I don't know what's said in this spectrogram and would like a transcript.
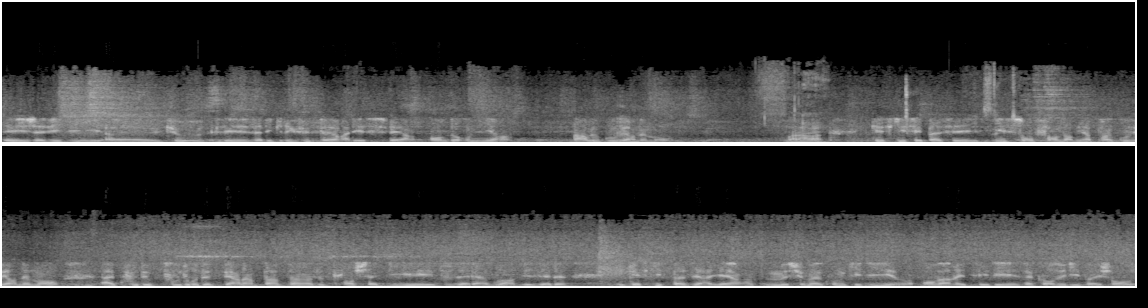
et j'avais dit euh, que les agriculteurs allaient se faire endormir par le gouvernement. Voilà. Qu'est-ce qui s'est passé? Ils sont fait endormir par le gouvernement à coup de poudre, de perlimpinpin, de planches à billets. Vous allez avoir des aides. Et qu'est-ce qui se passe derrière? Monsieur Macron qui dit euh, on va arrêter les accords de libre échange.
